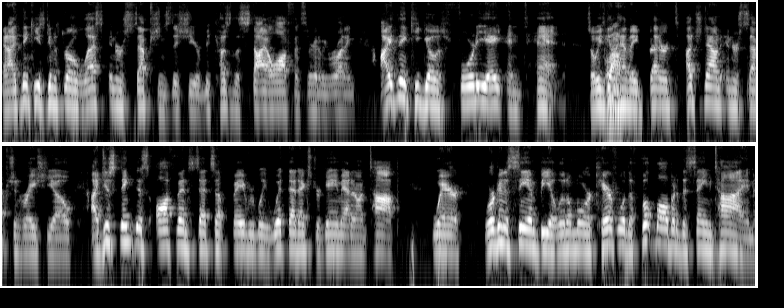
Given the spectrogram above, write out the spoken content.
and I think he's going to throw less interceptions this year because of the style offense they're going to be running. I think he goes 48 and 10. So he's going to have a better touchdown interception ratio. I just think this offense sets up favorably with that extra game added on top, where we're going to see him be a little more careful with the football, but at the same time,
